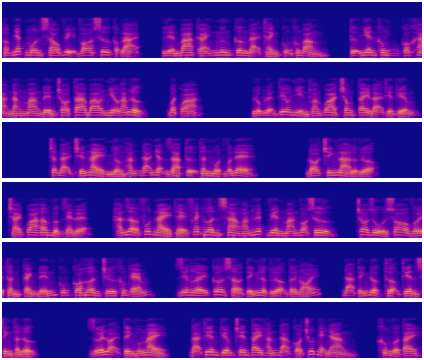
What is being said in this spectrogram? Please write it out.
hợp nhất môn sáu vị võ sư cộng lại, liền ba cái ngưng cương đại thành cũng không bằng, tự nhiên không có khả năng mang đến cho ta bao nhiêu áp lực, bất quá. Lục luyện tiêu nhìn thoáng qua trong tay đại thiên kiếm. Trận đại chiến này nhường hắn đã nhận ra tự thân một vấn đề. Đó chính là lực lượng trải qua âm vực rèn luyện, hắn giờ phút này thể phách hơn xa hoán huyết viên mãn võ sư, cho dù so với thần cảnh đến cũng có hơn chứ không kém, riêng lấy cơ sở tính lực lượng tới nói, đã tính được thượng thiên sinh thần lực. Dưới loại tình huống này, đại thiên kiếm trên tay hắn đã có chút nhẹ nhàng, không vừa tay.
